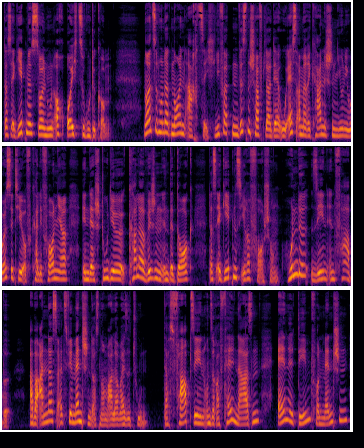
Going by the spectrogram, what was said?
Das Ergebnis soll nun auch euch zugutekommen. 1989 lieferten Wissenschaftler der US-amerikanischen University of California in der Studie Color Vision in the Dog das Ergebnis ihrer Forschung. Hunde sehen in Farbe, aber anders als wir Menschen das normalerweise tun. Das Farbsehen unserer Fellnasen ähnelt dem von Menschen,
